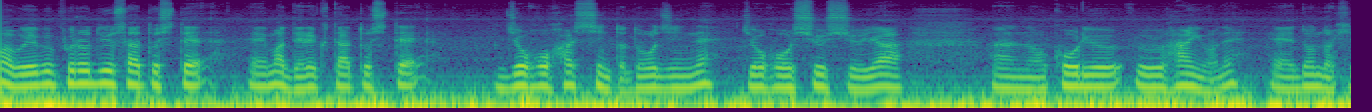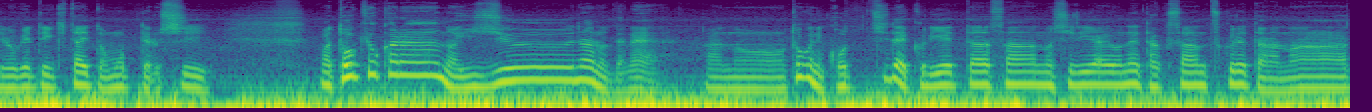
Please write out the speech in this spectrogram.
まあ、ウェブプロデューサーとして、えー、まあ、ディレクターとして情報発信と同時にね情報収集やあの交流範囲をね、えー、どんどん広げていきたいと思ってるし、まあ、東京からの移住なのでねあの特にこっちでクリエイターさんの知り合いをねたくさん作れたらなっ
